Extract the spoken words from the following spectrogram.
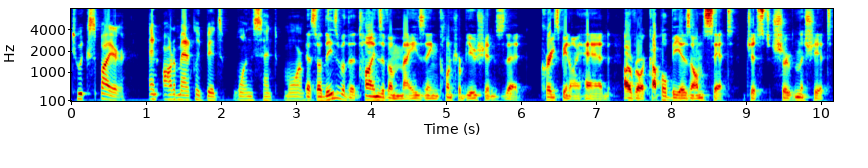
to expire and automatically bids one cent more. Yeah, so these were the kinds of amazing contributions that Craigsby and I had over a couple beers on set, just shooting the shit,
